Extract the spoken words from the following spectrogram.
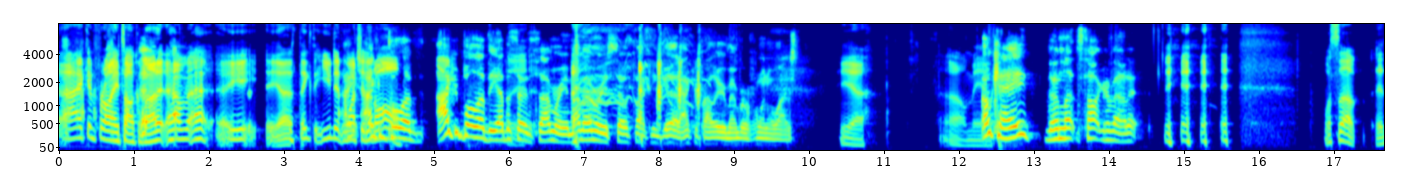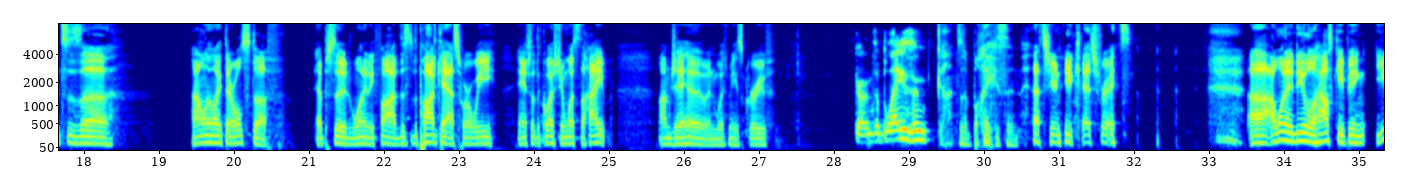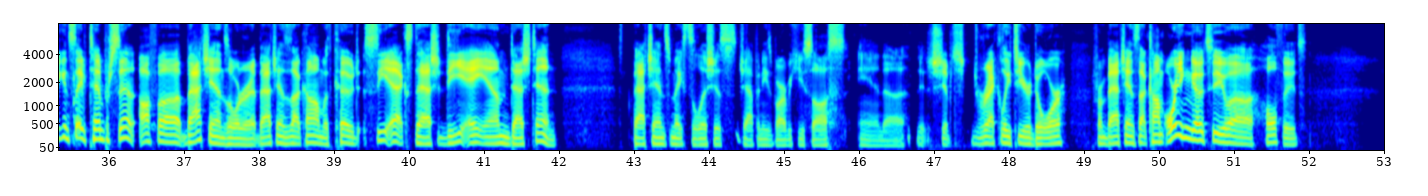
I can probably talk about it. How, uh, yeah, I think that you didn't watch I, it I at can all. Pull up, I can pull up the episode summary. My memory is so fucking good. I could probably remember when I watched. Yeah. Oh man. Okay, then let's talk about it. What's up? This is uh I only like their old stuff. Episode 185. This is the podcast where we answer the question, what's the hype? I'm J-Ho and with me is Groove. Guns a blazing. Guns a blazing. That's your new catchphrase. Uh, I wanted to do a little housekeeping. You can save 10% off uh, Bachan's order at bachans.com with code Bachan's makes delicious Japanese barbecue sauce, and uh, it ships directly to your door from bachans.com. or you can go to uh, Whole Foods,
